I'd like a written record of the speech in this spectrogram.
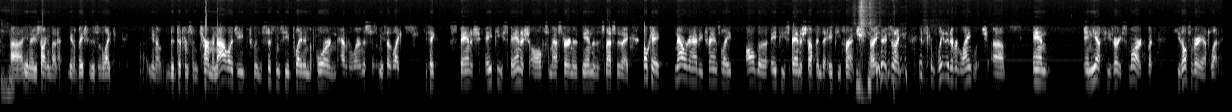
Mm-hmm. Uh, you know, he's talking about, you know, basically this is like, uh, you know, the difference in terminology between the systems he played in before and having to learn this system. He says like, you take Spanish, AP Spanish all semester, and at the end of the semester, they say, okay, now we're going to have you translate all the AP Spanish stuff into AP French. Right? it's like it's a completely different language. Uh, and and yes, he's very smart, but he's also very athletic.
